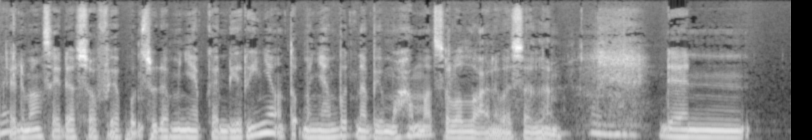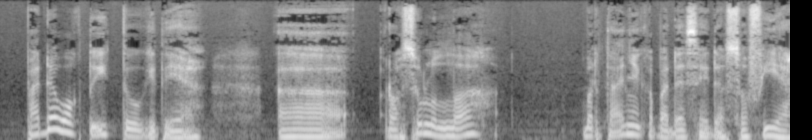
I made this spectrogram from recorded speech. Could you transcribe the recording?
Dan memang Sayyidah Sofia pun sudah menyiapkan dirinya untuk menyambut Nabi Muhammad Shallallahu Alaihi Wasallam dan pada waktu itu gitu ya eh, Rasulullah bertanya kepada Sayyidah Sofia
